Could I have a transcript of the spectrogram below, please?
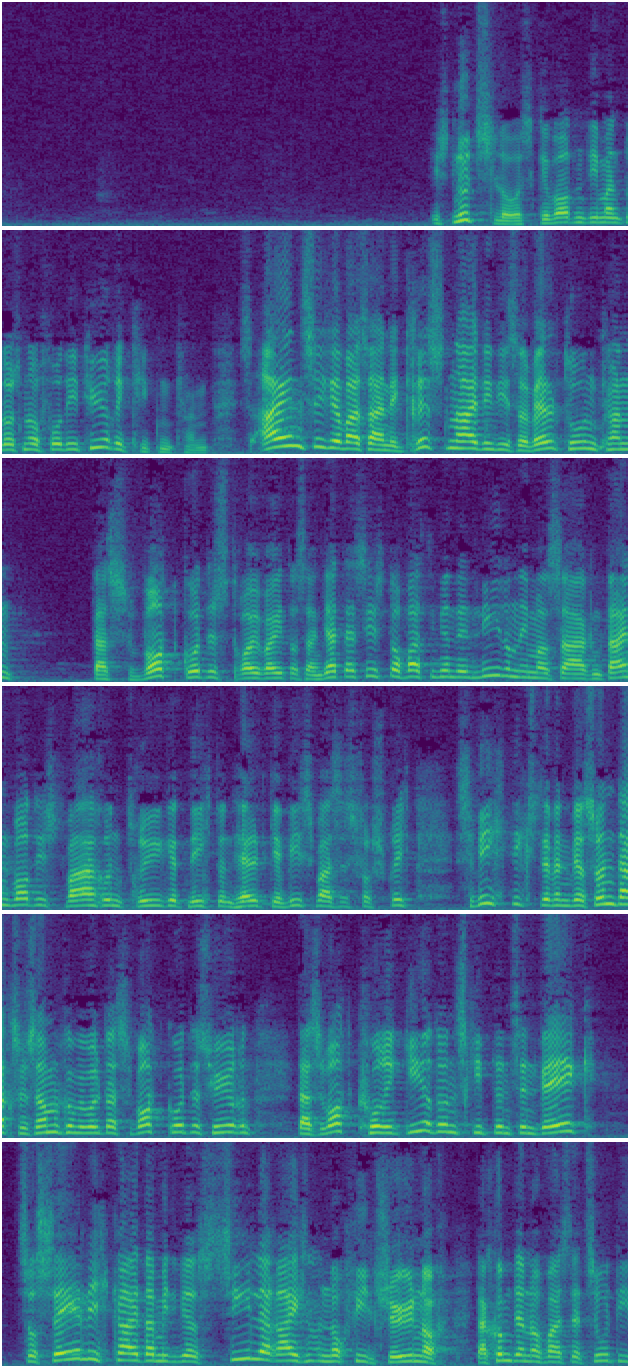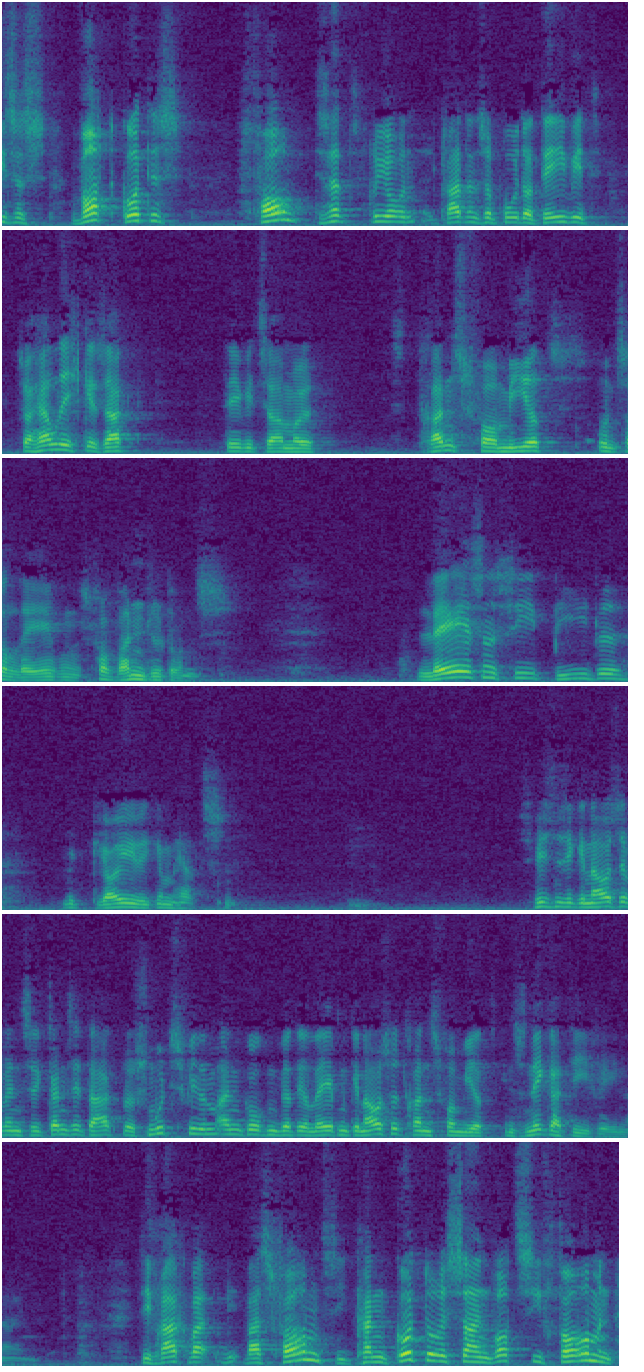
ist nutzlos geworden, die man bloß noch vor die Türe kippen kann. Das Einzige, was eine Christenheit in dieser Welt tun kann, das Wort Gottes treu weiter sein. Ja, das ist doch, was wir in den Liedern immer sagen. Dein Wort ist wahr und trüget nicht und hält gewiss, was es verspricht. Das Wichtigste, wenn wir Sonntag zusammenkommen, wir wollen das Wort Gottes hören. Das Wort korrigiert uns, gibt uns den Weg zur Seligkeit, damit wir das Ziel erreichen und noch viel schöner. Da kommt ja noch was dazu, dieses Wort Gottes formt, das hat früher gerade unser Bruder David so herrlich gesagt, David Samuel, transformiert unser Leben, es verwandelt uns lesen Sie Bibel mit gläubigem Herzen. Das wissen Sie genauso, wenn Sie den ganzen Tag bloß Schmutzfilm angucken, wird Ihr Leben genauso transformiert ins Negative hinein. Die Frage, was formt Sie? Kann Gott durch sein Wort Sie formen?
